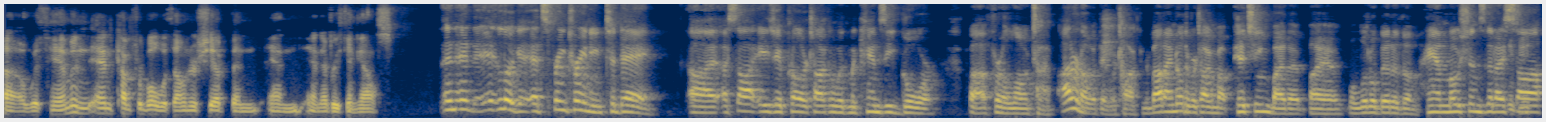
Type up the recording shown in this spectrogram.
uh, with him and, and comfortable with ownership and and and everything else. And, and, and look at spring training today. Uh, I saw AJ Preller talking with Mackenzie Gore uh, for a long time. I don't know what they were talking about. I know they were talking about pitching by the by a, a little bit of the hand motions that I mm-hmm. saw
